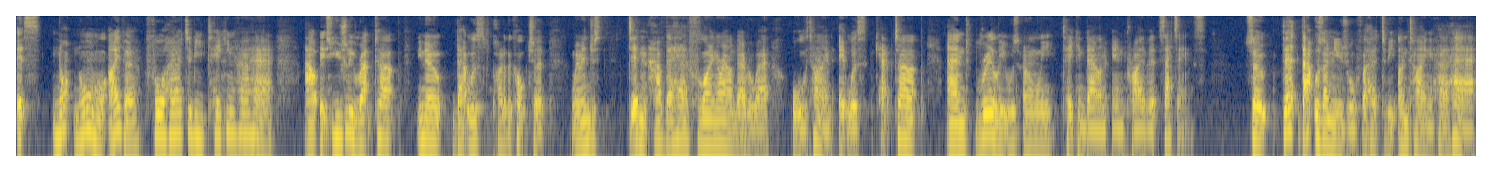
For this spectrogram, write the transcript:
it's not normal either for her to be taking her hair out. It's usually wrapped up. You know, that was part of the culture. Women just didn't have their hair flowing around everywhere all the time. It was kept up and really it was only taken down in private settings. So th- that was unusual for her to be untying her hair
